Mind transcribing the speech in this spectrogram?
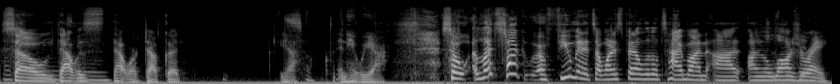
So that was that worked out good. Yeah, so and here we are. So uh, let's talk a few minutes. I want to spend a little time on uh, on the lingerie.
